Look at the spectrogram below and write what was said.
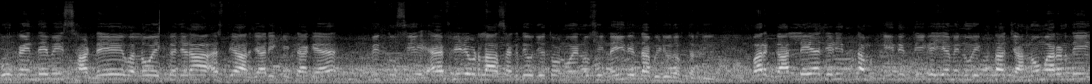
ਉਹ ਕਹਿੰਦੇ ਵੀ ਸਾਡੇ ਵੱਲੋਂ ਇੱਕ ਜਿਹੜਾ ਇਸ਼ਤਿਹਾਰ ਜਾਰੀ ਕੀਤਾ ਗਿਆ ਹੈ ਵੀ ਤੁਸੀਂ ਐਫੀਡੇਵਿਟ ਲਾ ਸਕਦੇ ਹੋ ਜੇ ਤੁਹਾਨੂੰ ਐਨਓਸੀ ਨਹੀਂ ਦਿੰਦਾ ਵੀਡੀਓ ਦਫ਼ਤਰ ਜੀ। ਪਰ ਗੱਲ ਇਹ ਹੈ ਜਿਹੜੀ ਧਮਕੀ ਦਿੱਤੀ ਗਈ ਹੈ ਮੈਨੂੰ ਇੱਕ ਤਾਂ ਜਾਨੋਂ ਮਾਰਨ ਦੀ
